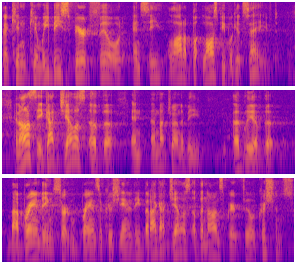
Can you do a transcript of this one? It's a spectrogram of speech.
That can, can we be spirit filled and see a lot of lost people get saved? And honestly, it got jealous of the, and I'm not trying to be ugly of the, by branding certain brands of Christianity, but I got jealous of the non spirit filled Christians.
